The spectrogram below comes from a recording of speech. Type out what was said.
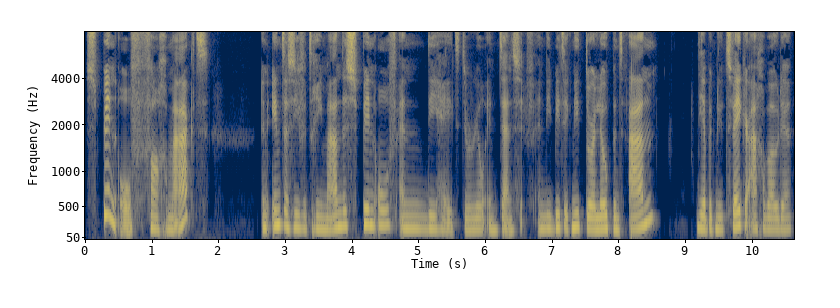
spin-off van gemaakt. Een intensieve drie maanden spin-off. En die heet The Real Intensive. En die bied ik niet doorlopend aan. Die heb ik nu twee keer aangeboden.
